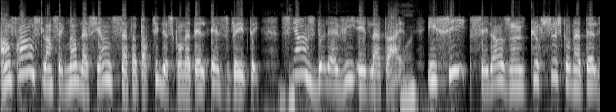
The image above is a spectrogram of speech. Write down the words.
En France, l'enseignement de la science, ça fait partie de ce qu'on appelle SVT, sciences de la vie et de la terre. Ici, c'est dans un cursus qu'on appelle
